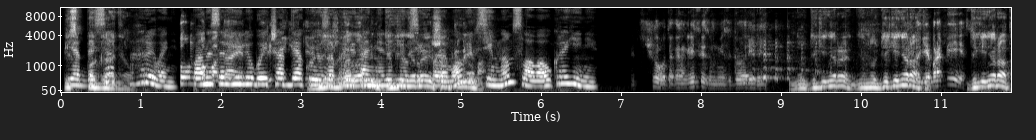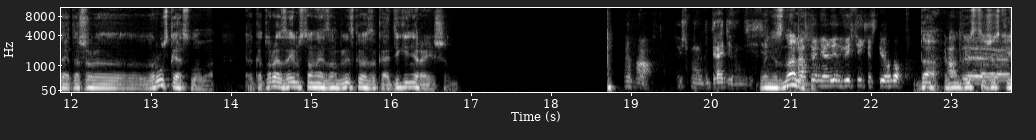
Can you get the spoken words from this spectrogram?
50 испоганил. гривень. Хто Пане попадає Сергій в Любийчак, переміщення? дякую за Я ж привітання. говорю, Люблю всіх Generation перемоги. Plus. Всім нам слава Україні. Чего вы так англицизм не заговорили? Ну, дегенера... ну, Вы дегенераты. европеец. Дегенераты это же э, русское слово, э, которое заимствовано из английского языка. Degeneration. Ага. То есть мы деградируем здесь. Вы не У знали? нас сегодня лингвистический урок. Да, От, э, лингвистический,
